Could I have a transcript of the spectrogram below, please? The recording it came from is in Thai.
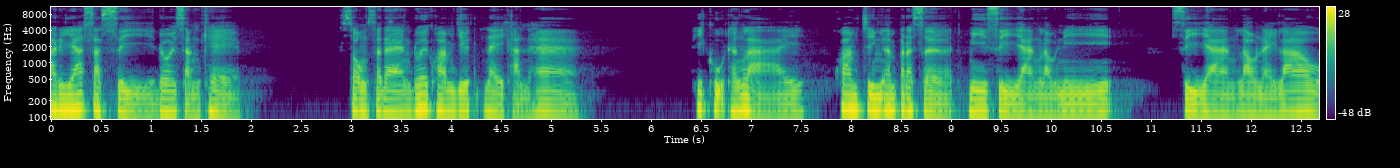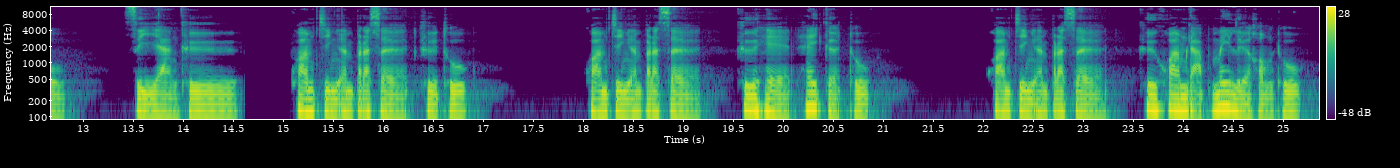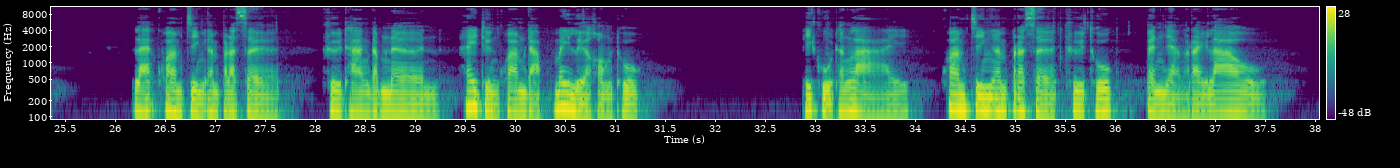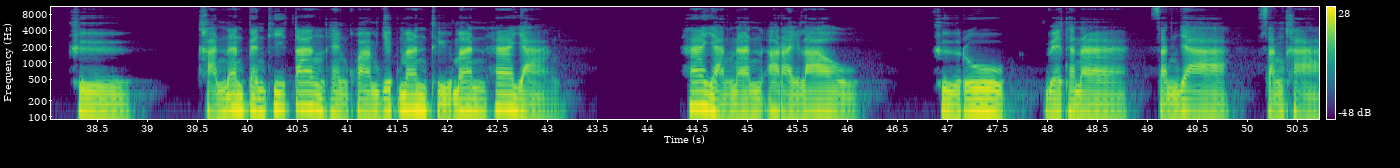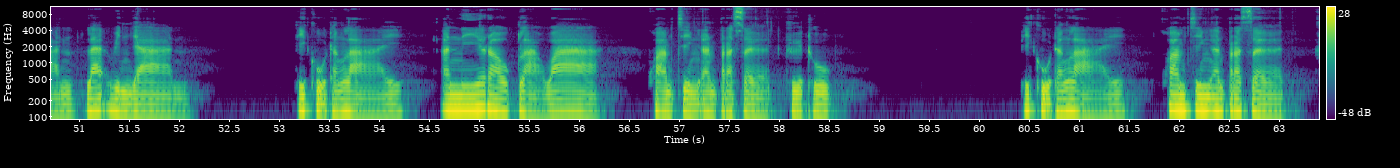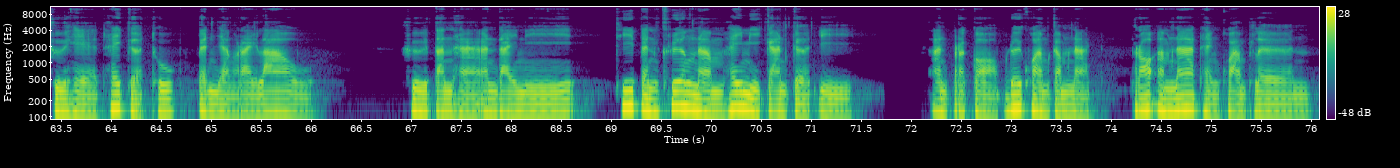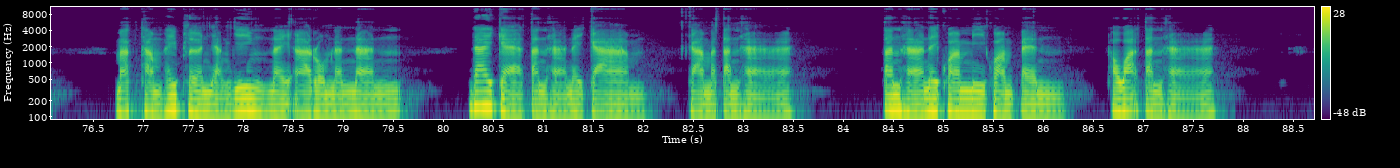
อริยสัจสี่โดยสังเขปทรงแสดงด้วยความยึดในขันห้าพิกุทั้งหลาย ความจริงอันประเสริฐมีสี่อย่างเหล่านี้สี่อย่างเหล่าไหนเล่าสี่อย่างคือ ความจริงอันประเสริฐคือทุกข์ ความจริงอันประเสริฐคือเหตุให้เกิดทุกข์ ความจริงอันประเสริฐคือความดับไม่เหลือของทุกข์ และความจริงอันประเสริฐ คือทางดำเนินให้ถึงความดับไม่เหลือของทุกข์พิกุทั้งหลาย ความจริงอันประเสริฐคือทุกข์เป็นอย่างไรเล่า คือ ขันอันเป็นที่ตั้งแห่งความยึดมั่นถือมั่นห้าอย่างห้าอย่างนั้นอะไรเล่า คือรูป เวทนา สัญญา สังขารและวิญญาณพิกุทั้งหลาย อันนี้เรากล่าวว่า ความจริงอันประเสริฐคือทุกข์ พิกุทั้งหลาย ความจริงอันประเสริฐคือเหตุให้เกิดทุกข์เป็นอย่างไรเล่า คือตัณหาอันใดนี้ที่เป็นเครื่องนำให้มีการเกิดอีก อันประกอบด้วยความกำหนัด เพราะอำนาจแห่งความเพลิน มักทำให้เพลินอย่างยิ่งในอารมณ์นั้นๆ ได้แก่ตัณหาในกาม กามตัณหา ตัณหาในความมีความเป็น ภวะตัณหา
